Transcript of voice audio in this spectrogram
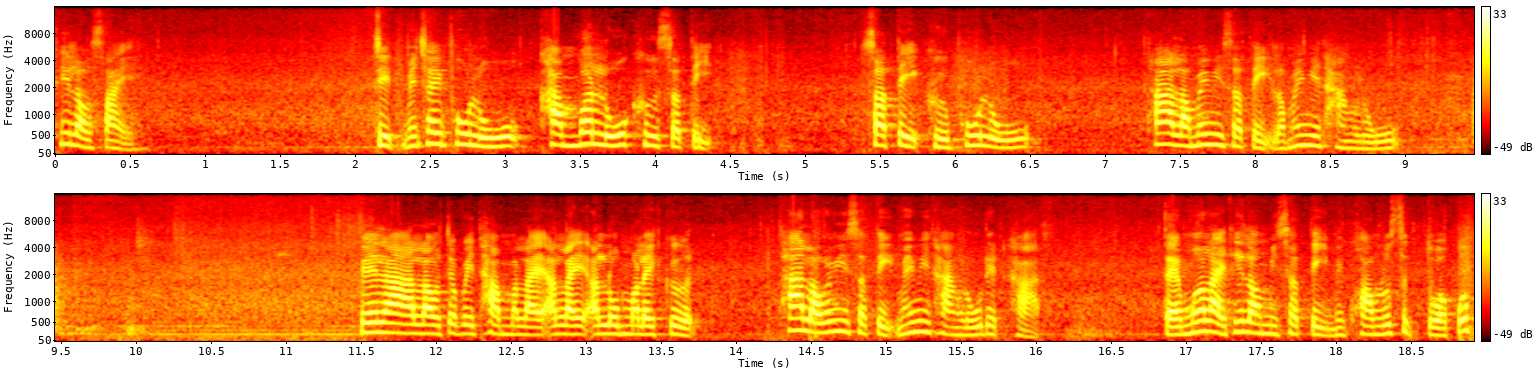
ที่เราใส่ จิตไม่ใช่ผู้รู้คำว่ารู้คือสติ สติคือผู้รู้ ถ้าเราไม่มีสติเราไม่มีทางรู้ เวลาเราจะไปทำอะไรอะไรอารมณ์อะไรเกิด ถ้าเราไม่มีสติไม่มีทางรู้เด็ดขาด แต่เมื่อไหร่ที่เรามีสติมีความรู้สึกตัวปุ๊บ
